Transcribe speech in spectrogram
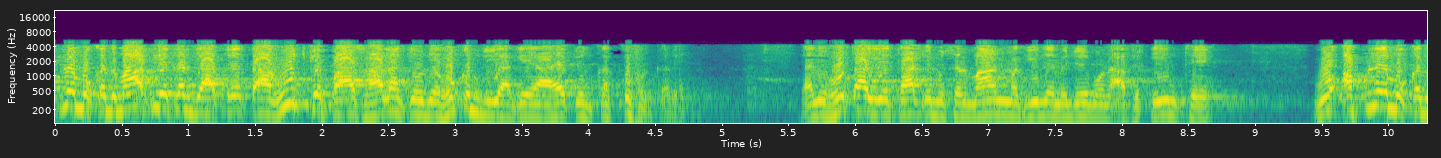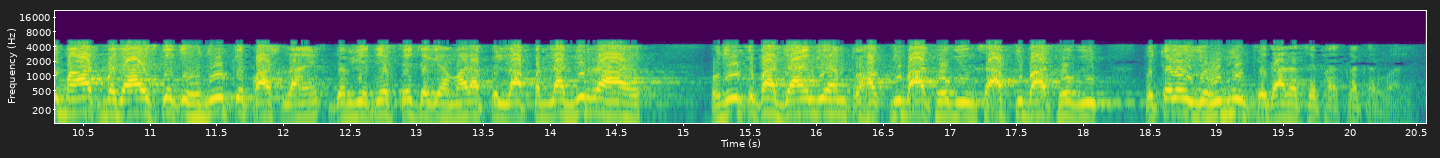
اپنے مقدمات لے کر جاتے ہیں تاحود کے پاس، حالانکہ انہیں حکم دیا گیا ہے کہ ان کا کفر کریں۔ یعنی ہوتا یہ تھا کہ مسلمان مدینے میں جو منافقین تھے، وہ اپنے مقدمات بجائے اس کے کہ حضور کے پاس لائیں۔ جب یہ دیکھتے تھے کہ ہمارا پلہ پلہ گر رہا ہے، حضور کے پاس جائیں گے ہم تو حق کی بات ہوگی، انصاف کی بات ہوگی، تو چلو یہودیوں کی عدالت سے فیصلہ کروا لیں۔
